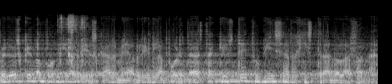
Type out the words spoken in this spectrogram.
pero es que no podía arriesgarme a abrir la puerta hasta que usted hubiese registrado la zona.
